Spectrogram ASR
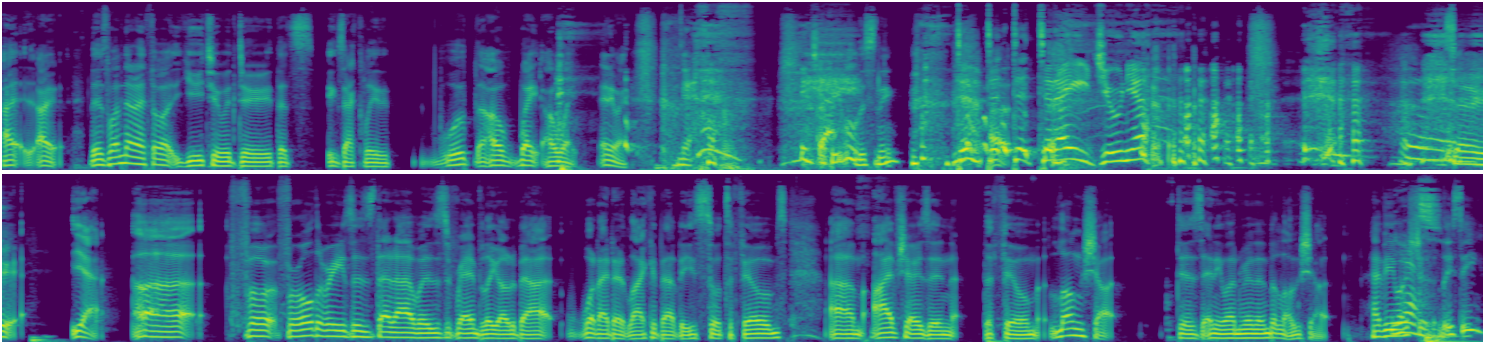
I, I there's one that I thought you two would do. That's exactly. Well, I'll wait. I'll wait. Anyway, Yeah. are people listening? T- t- t- today, Junior. so yeah uh for for all the reasons that I was rambling on about what I don't like about these sorts of films, um, I've chosen the film Long Shot. Does anyone remember Long Shot? Have you watched Yes. it, Lucy?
